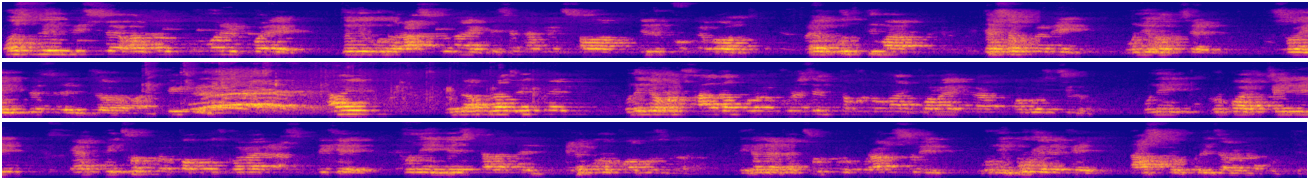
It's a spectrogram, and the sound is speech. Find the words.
মুসলিম বিশ্বে হজরত উমরের পরে যদি কোনো রাষ্ট্র নায়ক এসে থাকে, সৎ, নিরপেক্ষ এবং বুদ্ধিমান দেশপ্রেমিক, উনি হচ্ছেন শহীদ প্রেসিডেন্ট জনগণ। ঠিক? তাই আপনারা দেখবেন। উনি যখন সাদা বরণ করেছেন, তখন ওনার গলায় একটা কবচ ছিল। উনি রূপার চেনের একটি ছোট্ট কবচ গলায় দেখে উনি দেশ চালাতেন। এটা কোনো কবচ নয়। এখানে একটা ছোট্ট কোরআন উনি বুকে রেখে রাষ্ট্র পরিচালনা করতেন।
